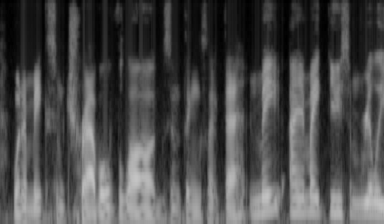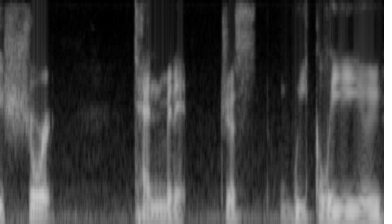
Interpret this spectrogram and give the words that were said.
I want to make some travel vlogs and things like that. And may I might do some really short, ten minute, just weekly,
